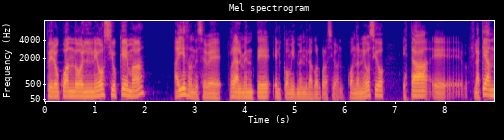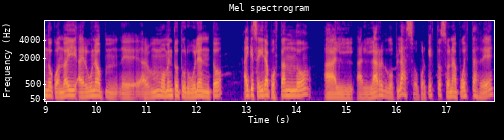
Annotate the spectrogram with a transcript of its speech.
Pero cuando el negocio quema, ahí es donde se ve realmente el commitment de la corporación. Cuando el negocio está eh, flaqueando, cuando hay mm, algún momento turbulento, hay que seguir apostando al, largo plazo, porque estos son apuestas de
